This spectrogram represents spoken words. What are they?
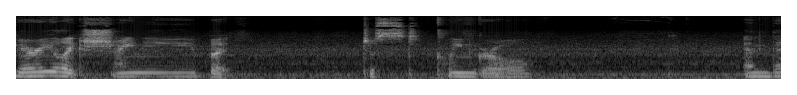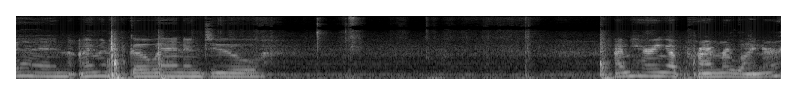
Very like shiny, but just clean girl. And then I'm gonna go in and do, I'm hearing a primer liner.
